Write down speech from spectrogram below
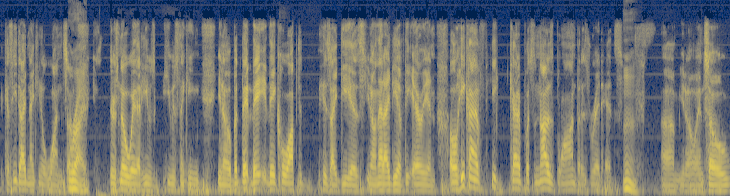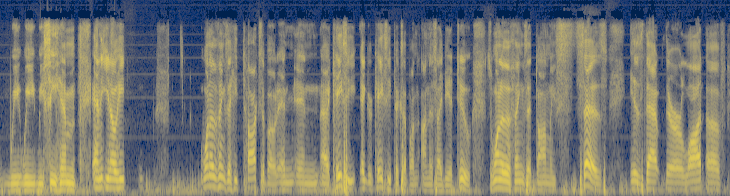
because he died in 1901. So right. there's no way that he was he was thinking, you know, but they they they co-opted his ideas, you know, and that idea of the Aryan. Oh, he kind of he kind of puts them not as blonde but as redheads, Mm. um, you know, and so we we we see him, and you know he. One of the things that he talks about, and and uh, Cayce Edgar Cayce picks up on on this idea too. So one of the things that Donnelly s- says is that there are a lot of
